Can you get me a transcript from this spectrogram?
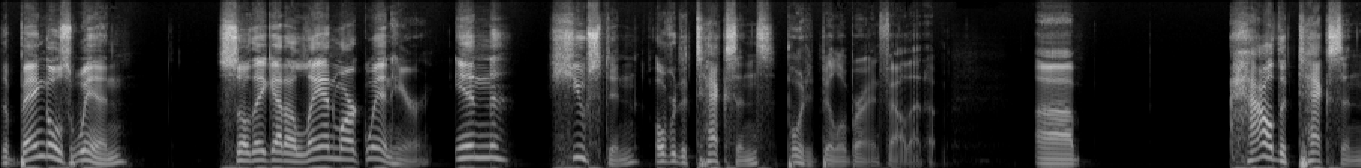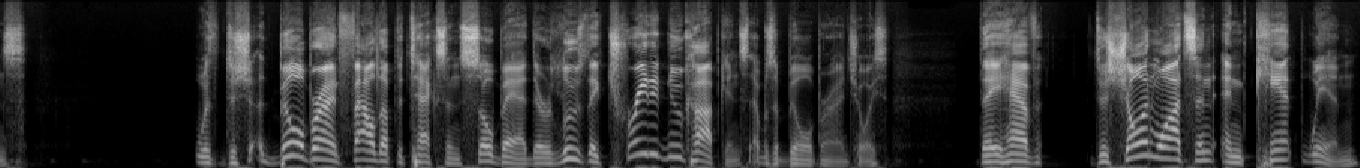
The Bengals win, so they got a landmark win here in Houston over the Texans. Boy, did Bill O'Brien foul that up. Uh, how the Texans with Desha- Bill O'Brien fouled up the Texans so bad they're lose. They traded Nuke Hopkins. That was a Bill O'Brien choice. They have Deshaun Watson and can't win.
